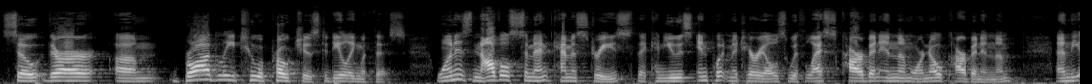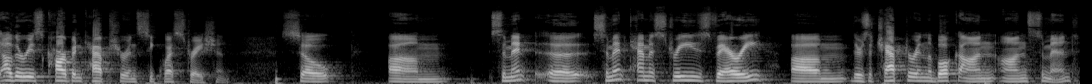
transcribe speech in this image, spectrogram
So there are um, broadly two approaches to dealing with this. One is novel cement chemistries that can use input materials with less carbon in them or no carbon in them, and the other is carbon capture and sequestration. So um, Cement, uh, cement chemistries vary. Um, there's a chapter in the book on, on cement,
